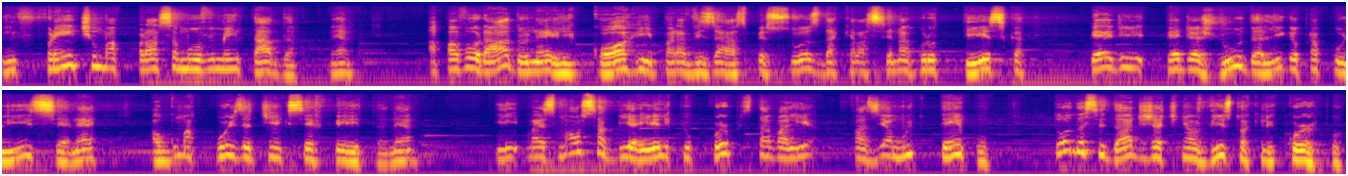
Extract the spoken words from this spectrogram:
em frente a uma praça movimentada. Né? Apavorado, né? Ele corre para avisar as pessoas daquela cena grotesca, pede, pede ajuda, liga para a polícia, né? Alguma coisa tinha que ser feita, né? E, mas mal sabia ele que o corpo estava ali fazia muito tempo. Toda a cidade já tinha visto aquele corpo.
